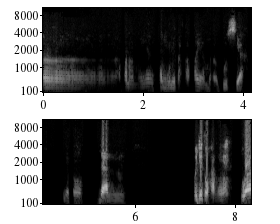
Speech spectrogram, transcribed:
eh, apa namanya komunitas apa yang bagus ya gitu. Dan puji Tuhan ya gua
